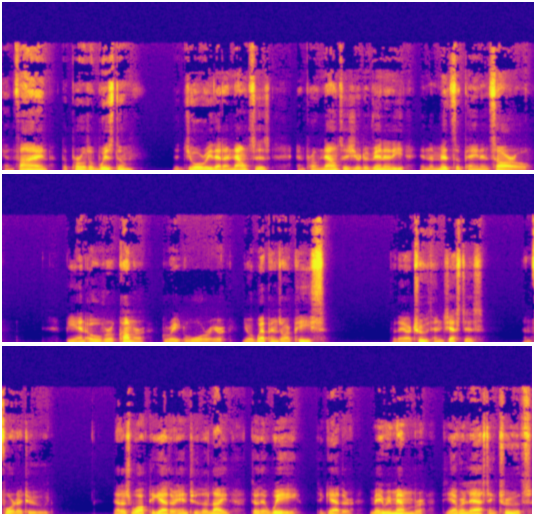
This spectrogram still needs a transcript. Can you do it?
can find the pearls of wisdom, the jewelry that announces and pronounces your divinity in the midst of pain and sorrow. Be an overcomer, great warrior. Your weapons are peace, for they are truth and justice and fortitude. Let us walk together into the light so that we, together, may remember the everlasting truths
